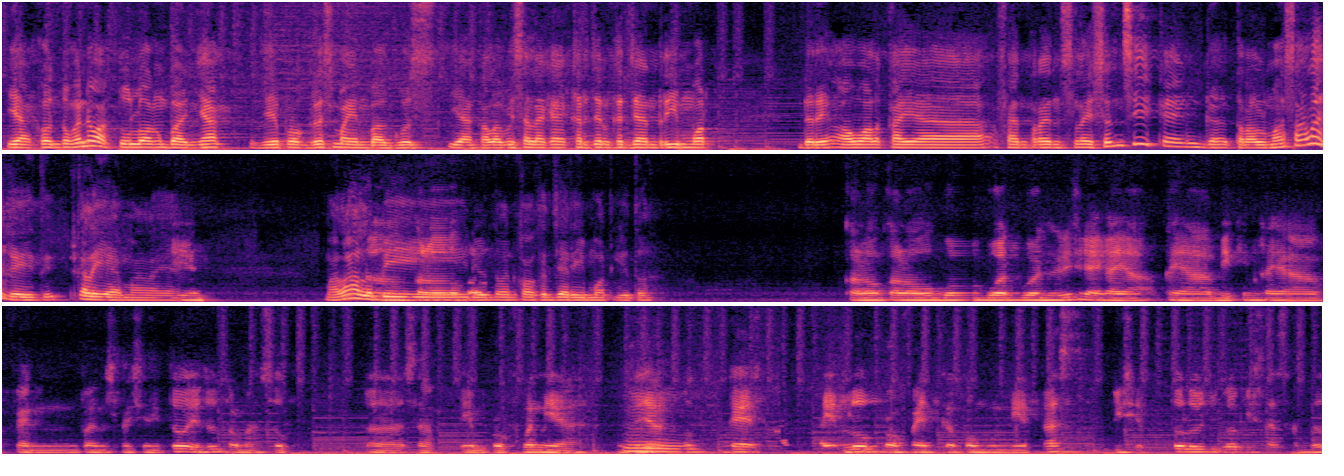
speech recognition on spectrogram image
ya keuntungannya waktu luang banyak jadi progres main bagus ya kalau misalnya kayak kerjaan-kerjaan remote dari awal kayak fan translation sih kayak nggak terlalu masalah kayak itu kali ya malah ya iya. malah lebih kalau, diuntungkan kalau kerja remote gitu kalau kalau gue buat gue sendiri sih kayak kayak kayak bikin kayak fan translation itu itu termasuk uh, self improvement ya. Maksudnya hmm. oke okay, selain lu provide ke komunitas di situ lu juga bisa sambil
